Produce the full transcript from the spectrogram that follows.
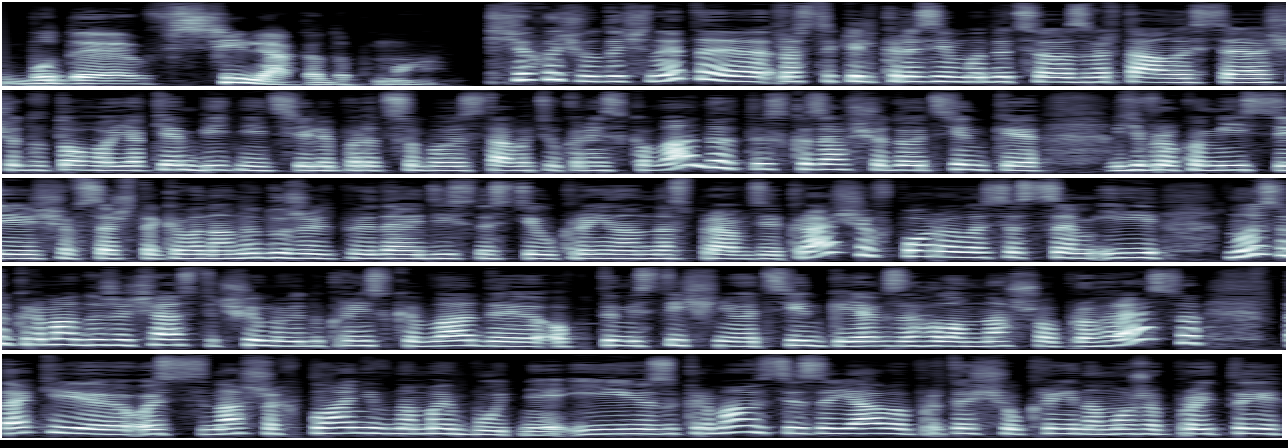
буде всіляка допомога. Ще хочу уточнити, просто кілька разів ми до цього зверталися щодо того, які амбітні цілі перед собою ставить українська влада. Ти сказав щодо оцінки Єврокомісії, що все ж таки вона не дуже відповідає дійсності. Україна насправді краще впоралася з цим. І ми, зокрема, дуже часто чуємо від української влади оптимістичні оцінки, як загалом нашого прогресу, так і ось наших планів на майбутнє. І зокрема, ці заяви про те, що Україна може пройти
